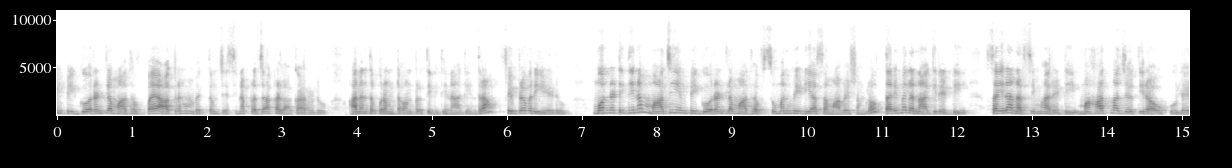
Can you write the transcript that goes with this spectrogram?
ఎంపీ గోరంట్ల మాధవ్పై ఆగ్రహం వ్యక్తం చేసిన ప్రజా కళాకారులు. అనంతపురం టౌన్ ప్రతినిధి నాగేంద్ర ఫిబ్రవరి ఏడు. మొన్నటి దినం మాజీ ఎంపీ గోరంట్ల మాధవ్ సుమన్ మీడియా సమావేశంలో Tarimela Nagireddy Saira Narasimhareddy Mahatma Jyotirao Phule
